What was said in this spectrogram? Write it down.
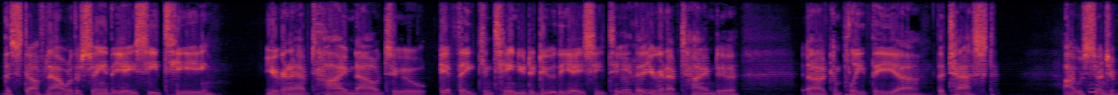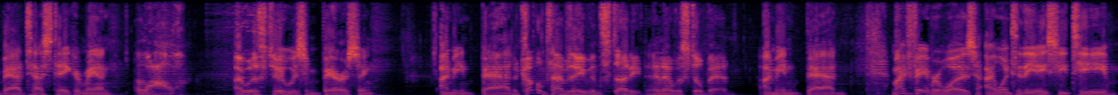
the stuff now where they're saying the ACT you're going to have time now to if they continue to do the ACT that you're going to have time to uh, complete the uh, the test. I was such a bad test taker, man. Wow, I was too. it was embarrassing. I mean, bad. a couple times I even studied, and I was still bad. I mean, bad. My favorite was I went to the ACT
